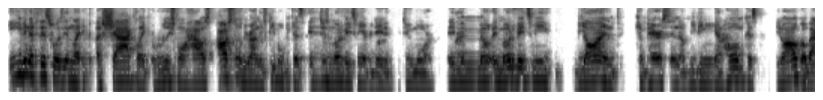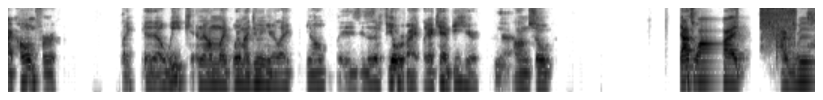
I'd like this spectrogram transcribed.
Even if this was in like a shack, like a really small house, I would still be around these people because it just motivates me every day to do more. It, Right. mo- it motivates me beyond comparison of me being at home because you know I'll go back home for like a week and I'm like, what am I doing here? Like, you know, it, it doesn't feel right. Like I can't be here. Yeah. Um, so that's why I, I really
